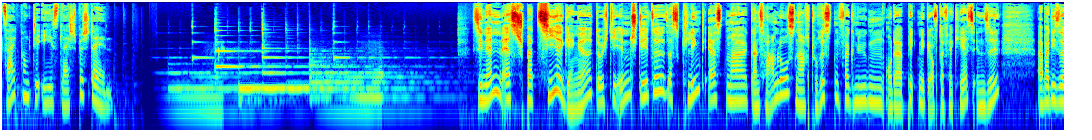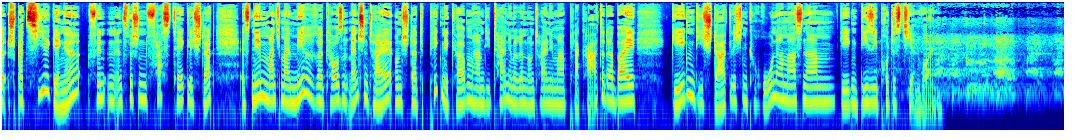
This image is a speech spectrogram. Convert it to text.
zeit.de/slash Sie nennen es Spaziergänge durch die Innenstädte. Das klingt erstmal ganz harmlos nach Touristenvergnügen oder Picknick auf der Verkehrsinsel. Aber diese Spaziergänge finden inzwischen fast täglich statt. Es nehmen manchmal mehrere tausend Menschen teil und statt Picknickkörben haben die Teilnehmerinnen und Teilnehmer Plakate dabei gegen die staatlichen Corona-Maßnahmen, gegen die sie protestieren wollen.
